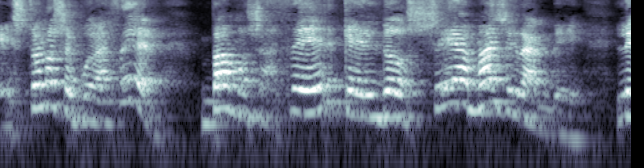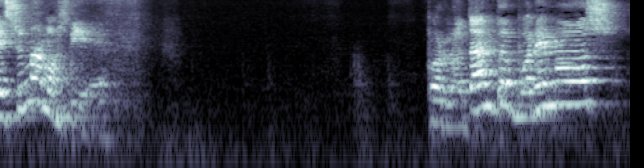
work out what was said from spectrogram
Esto no se puede hacer. Vamos a hacer que el 2 sea más grande. Le sumamos 10. Por lo tanto, ponemos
